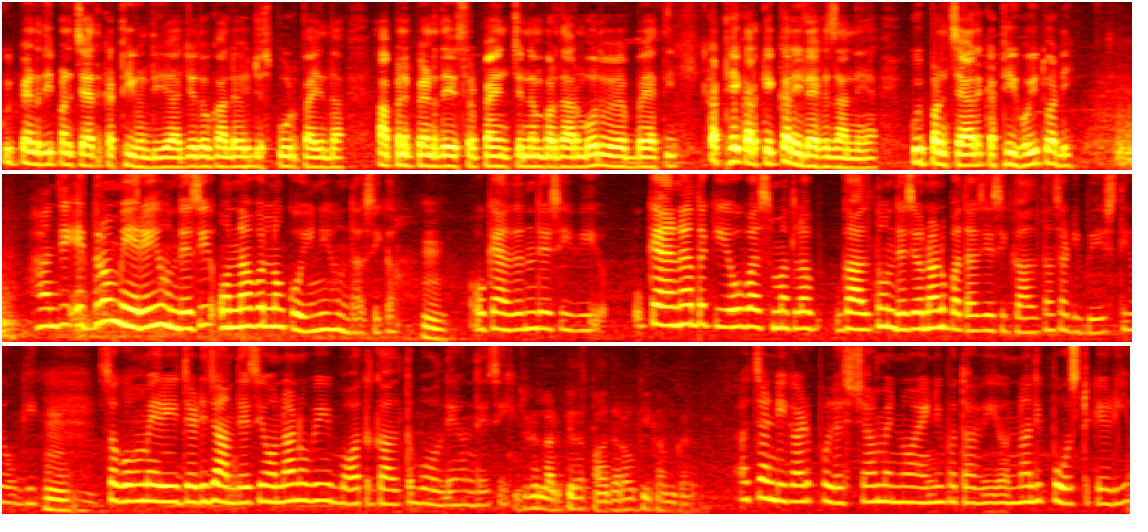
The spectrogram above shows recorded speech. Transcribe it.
ਕੋਈ ਪਿੰਡ ਦੀ ਪੰਚਾਇਤ ਇਕੱਠੀ ਹੁੰਦੀ ਆ ਜਦੋਂ ਗੱਲ ਇਹ ਡਿਸਪਿਊਟ ਪੈ ਜਾਂਦਾ ਆਪਣੇ ਪਿੰਡ ਦੇ ਸਰਪੰਚ ਨੰਬਰਦਾਰ ਮੋਦ ਵਿਅਕਤੀ ਇਕੱਠੇ ਕਰਕੇ ਘਰੇ ਲੈ ਕੇ ਜਾਂਦੇ ਆ। ਕੋਈ ਪੰਚਾਇਤ ਇਕੱਠੀ ਹੋਈ ਤੁਹਾਡੀ? ਹਾਂਜੀ ਇਧਰੋਂ ਮੇਰੇ ਹੀ ਹੁੰਦੇ ਸੀ ਉਹਨਾਂ ਵੱਲੋਂ ਕੋਈ ਨਹੀਂ ਹੁੰਦਾ ਸੀਗਾ। ਹੂੰ। ਉਹ ਕਹਿ ਦਿੰਦੇ ਸੀ ਵੀ ਉਹ ਕਹਿਣਾ ਤਾਂ ਕਿ ਉਹ ਬਸ ਮਤਲਬ ਗਲਤ ਹੁੰਦੇ ਸੀ ਉਹਨਾਂ ਨੂੰ ਪਤਾ ਸੀ ਅਸੀਂ ਗਲਤ ਤਾਂ ਸਾਡੀ ਬੇਇੱਜ਼ਤੀ ਹੋਊਗੀ ਸਗੋਂ ਮੇਰੀ ਜਿਹੜੇ ਜਾਂਦੇ ਸੀ ਉਹਨਾਂ ਨੂੰ ਵੀ ਬਹੁਤ ਗਲਤ ਬੋਲਦੇ ਹੁੰਦੇ ਸੀ। ਜਿਹੜਾ ਲੜਕੇ ਦਾ ਫਾਦਰ ਆ ਉਹ ਕੀ ਕੰਮ ਕਰਦਾ? ਅਹ ਚੰਡੀਗੜ੍ਹ ਪੁਲਿਸ 'ਚ ਆ, ਮੈਨੂੰ ਆਈ ਨਹੀਂ ਪਤਾ ਵੀ ਉਹਨਾਂ ਦੀ ਪੋਸਟ ਕਿਹੜੀ ਆ।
